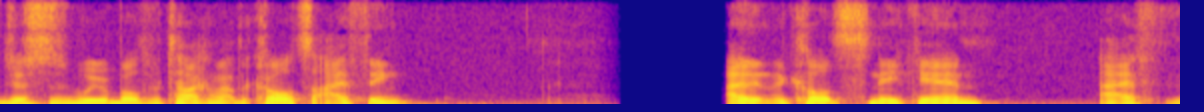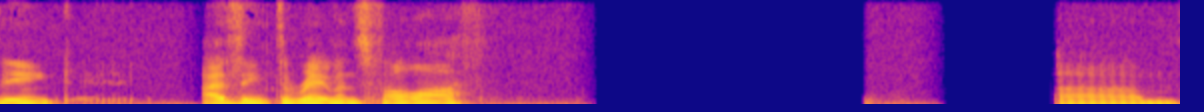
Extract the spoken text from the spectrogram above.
just as we were both were talking about the Colts I think I think the Colts sneak in. I think I think the Ravens fall off. Um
